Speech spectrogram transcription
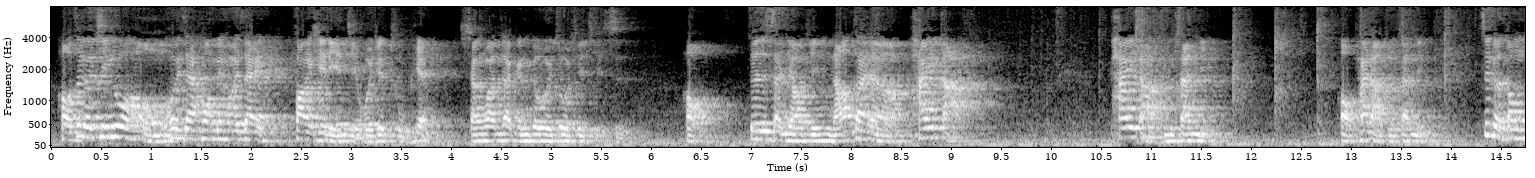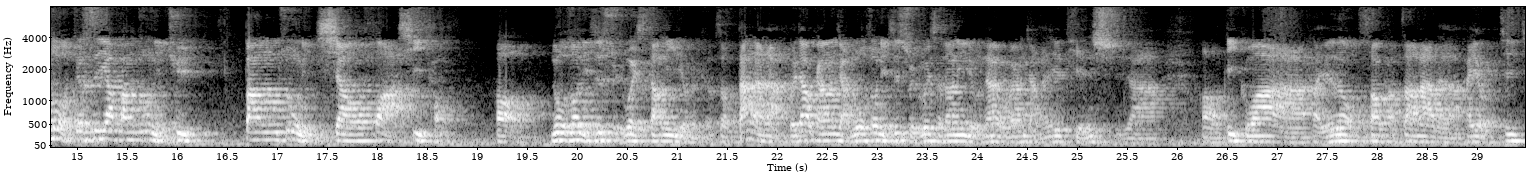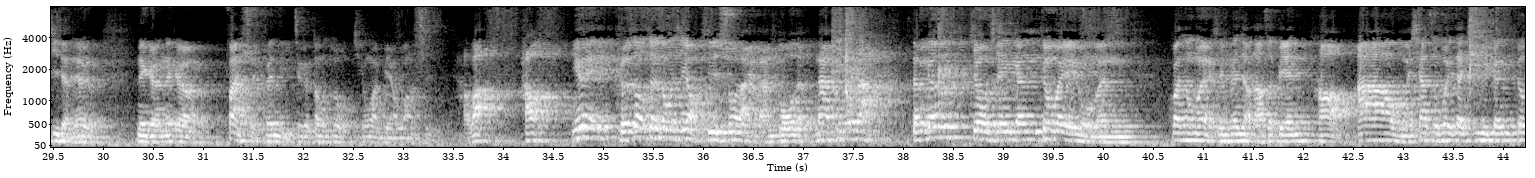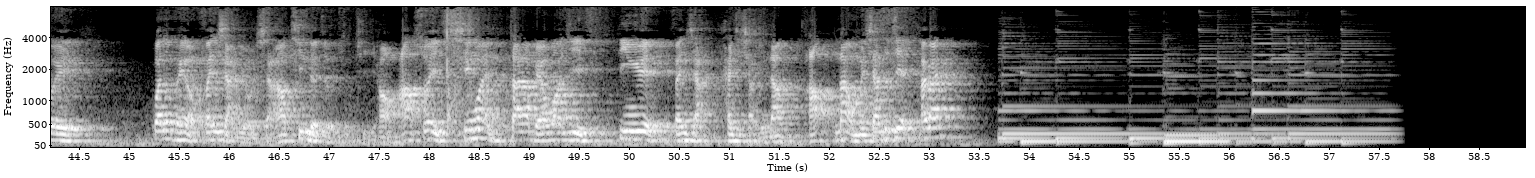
好，这个经络哈，我们会在后面会再放一些连接或一些图片相关，再跟各位做一些解释。好，这是三焦经，然后再呢拍打拍打足三里。好，拍打足三里，这个动作就是要帮助你去帮助你消化系统。哦。如果说你是属于胃食道逆流的咳嗽，当然了，回到刚刚讲，如果说你是属于胃食道逆流，那我刚刚讲那些甜食啊，哦，地瓜啊，还有那种烧烤炸辣的啊，还有记记得那个那个那个饭水分离这个动作，千万不要忘记，好不好？好，因为咳嗽这个东西哦，其实说来蛮多的。那今天啊，德哥就先跟各位我们观众朋友先分享到这边，好啊，我们下次会再继续跟各位。观众朋友，分享有想要听的这个主题哈啊，所以千万大家不要忘记订阅、分享、开启小铃铛。好，那我们下次见，拜拜。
